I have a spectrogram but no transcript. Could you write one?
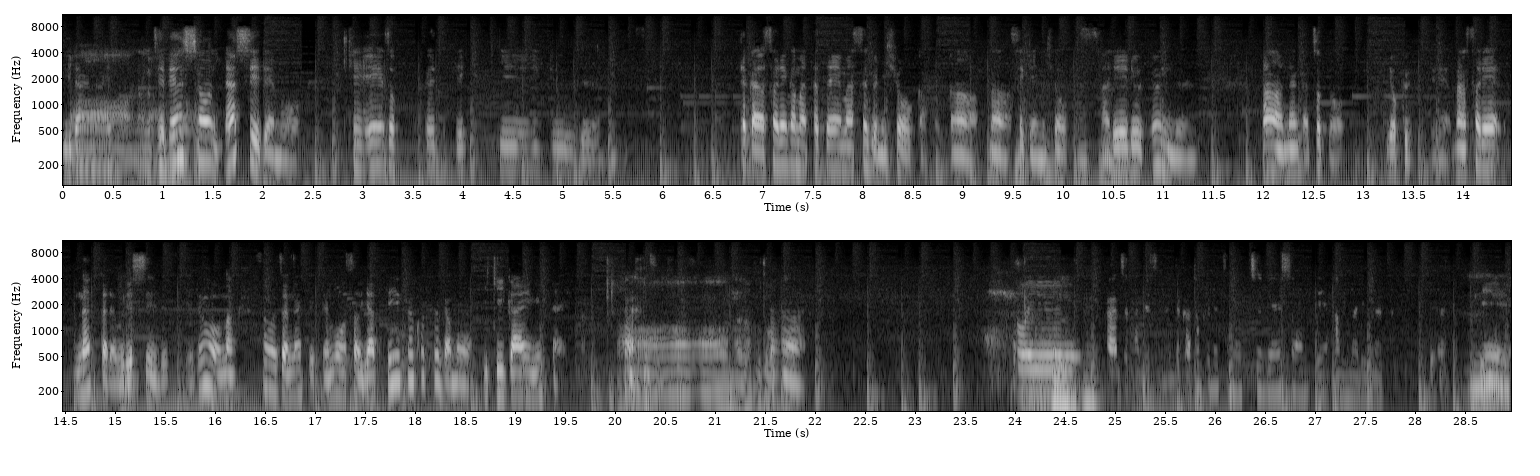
いらない。モチベーションなしでも継続できるだからそれがまあ例えばすぐに評価とか、まあ、世間に評価される云々はなんかちょっとよくって、まあ、それなったら嬉しいですけど、まあ、そうじゃなくてもそうやっていくことがもう生きがいみたいな感じ。ああ、なるほど。はいそういう感じなんですね。だから特別モチベーションってあんまりなくて、うん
